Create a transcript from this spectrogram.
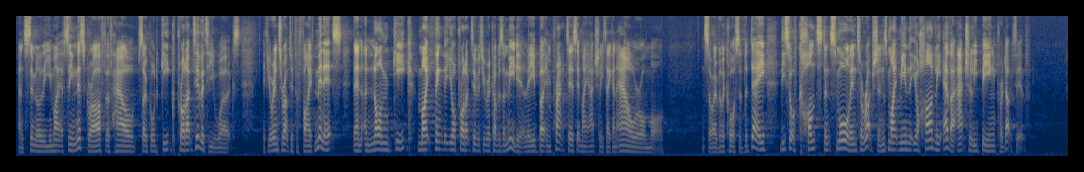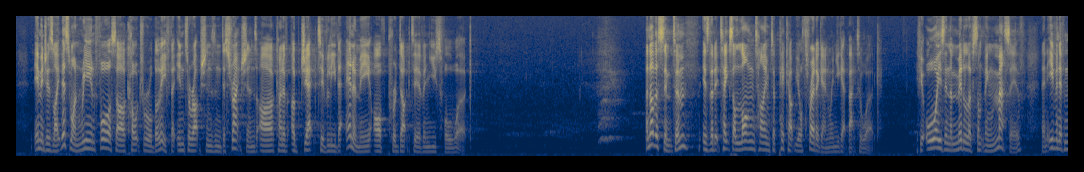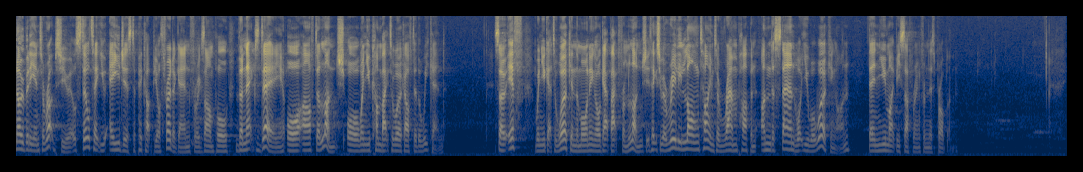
And similarly, you might have seen this graph of how so-called geek productivity works. If you're interrupted for five minutes, then a non-geek might think that your productivity recovers immediately, but in practice it might actually take an hour or more. And so over the course of the day, these sort of constant small interruptions might mean that you're hardly ever actually being productive. Images like this one reinforce our cultural belief that interruptions and distractions are kind of objectively the enemy of productive and useful work. Another symptom is that it takes a long time to pick up your thread again when you get back to work. If you're always in the middle of something massive, then even if nobody interrupts you, it'll still take you ages to pick up your thread again, for example, the next day, or after lunch, or when you come back to work after the weekend. So if, when you get to work in the morning or get back from lunch, it takes you a really long time to ramp up and understand what you were working on, then you might be suffering from this problem.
